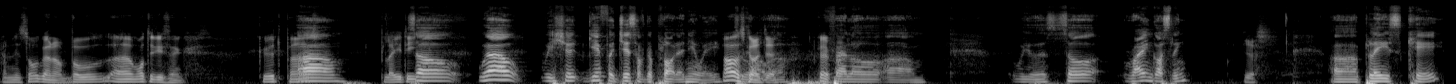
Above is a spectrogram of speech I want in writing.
and it's all going on. But uh, what did you think? Good, bad, Um. Bladey? So well, we should give a gist of the plot anyway. Oh, that's to a good idea. Go for it. fellow um, viewers. So Ryan Gosling Yes. Uh, plays K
